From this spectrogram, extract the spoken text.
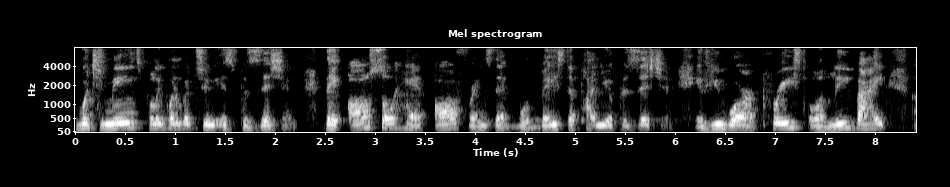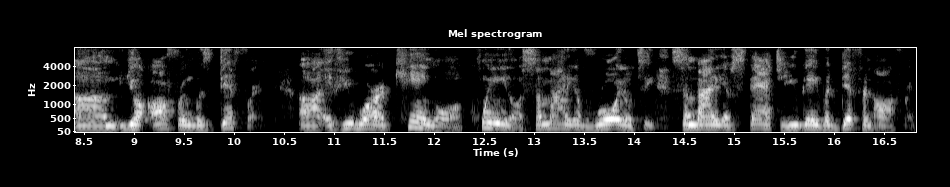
which means pulley point number two is position. They also had offerings that were based upon your position. If you were a priest or a Levite, um, your offering was different. Uh, if you were a king or a queen or somebody of royalty, somebody of stature, you gave a different offering.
